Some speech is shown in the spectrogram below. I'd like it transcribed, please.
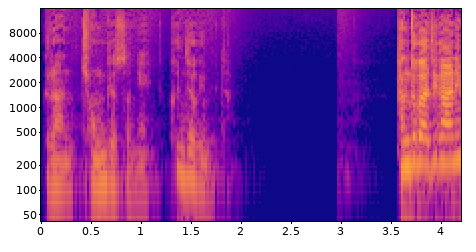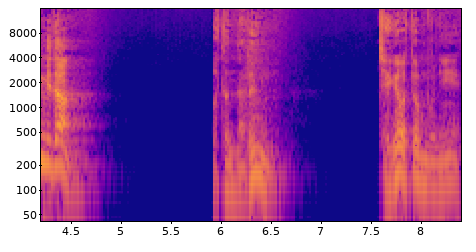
그러한 종교성의 흔적입니다. 한두 가지가 아닙니다. 어떤 날은 제게 어떤 분이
